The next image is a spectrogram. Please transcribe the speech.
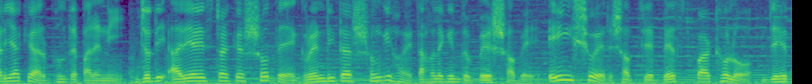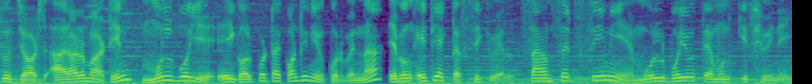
আরিয়াকে আর ভুলতে পারেনি। যদি আরিয়া স্টার্কের শোতে গ্রেন্ডি তার সঙ্গী হয়, তাহলে কিন্তু বেশ হবে। এই শো এর সবচেয়ে বেস্ট পার্ট হলো, যেহেতু জর্জ আর আর মার্টিন মূল বইয়ে এই গল্পটা কন্টিনিউ করবেন না, এবং এটি একটা সিকুয়েল সানসেট সি নিয়ে মূল বইও তেমন কিছুই নেই।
